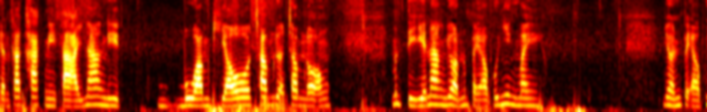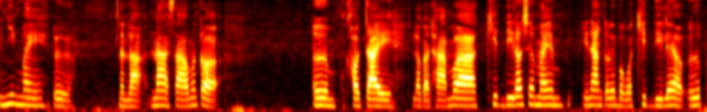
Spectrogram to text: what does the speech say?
กันคักๆนี่ตายนั่งนี่บวมเขียวช้ำเลือดช้ำหนอง มันตีนั่งย้อนมันไปเอาผู้หญิงไหมย้อนไปเอาผู้หญิงไหมเออนั่นละหน้าสาวมันก็ เอิมเข้าใจแล้วก็ถามว่าคิดดีแล้วใช่ไหมอีนางก็เลยบอกว่าคิดดีแล้ว เออไป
